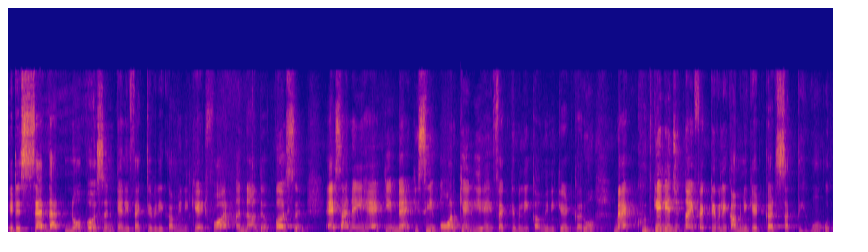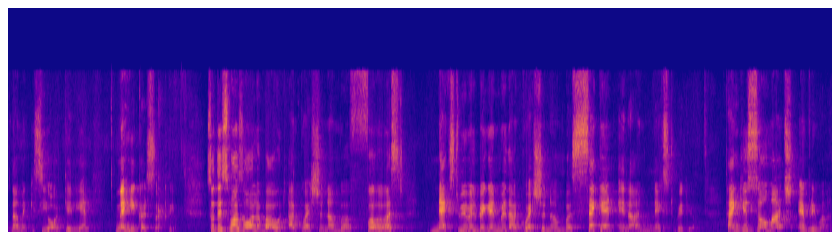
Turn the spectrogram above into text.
It is said that no person can effectively communicate for another person. ऐसा नहीं है कि मैं किसी और के लिए effectively communicate करूं मैं खुद के लिए जितना effectively communicate कर सकती हूं उतना मैं किसी और के लिए नहीं कर सकती So this was all about our question number first. Next, we will begin with our question number second in our next video. Thank you so much everyone.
